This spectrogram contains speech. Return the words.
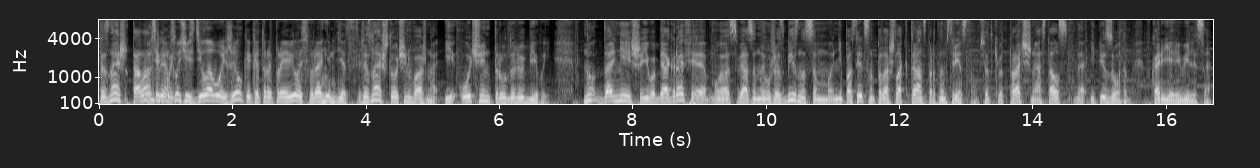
ты знаешь, талантливый... Во всяком случае, с деловой жилкой, которая проявилась в раннем детстве. Ты знаешь, что очень важно, и очень трудолюбивый. Ну, дальнейшая его биография, э, связанная уже с бизнесом, непосредственно подошла к транспортным средствам. Все-таки вот прачечная осталась э, эпизодом в карьере Виллиса.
